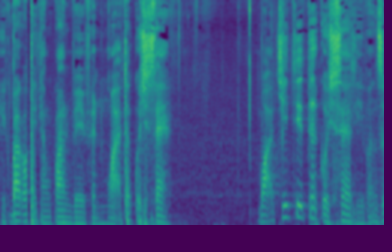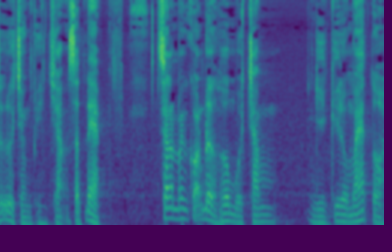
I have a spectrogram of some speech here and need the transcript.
Thì các bạn có thể tham quan về phần ngoại thất của chiếc xe. Mọi chi tiết của chiếc xe thì vẫn giữ được trong tình trạng rất đẹp. Xe là một quãng đường hơn 100.000 km rồi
